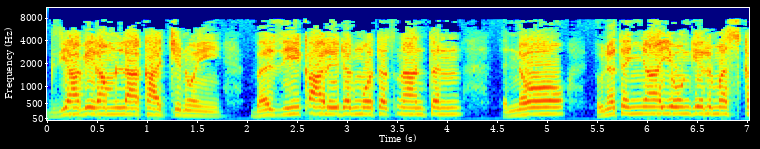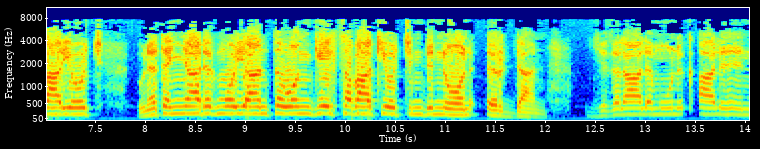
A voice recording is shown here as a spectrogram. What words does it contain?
እግዚአብሔር አምላካችን ሆይ በዚህ ቃልህ ደግሞ ተጽናንተን እነሆ እውነተኛ የወንጌል መስካሪዎች እውነተኛ ደግሞ የአንተ ወንጌል ሰባኪዎች እንድንሆን እርዳን። የዘላለሙን ቃልህን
